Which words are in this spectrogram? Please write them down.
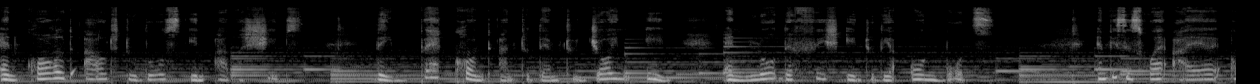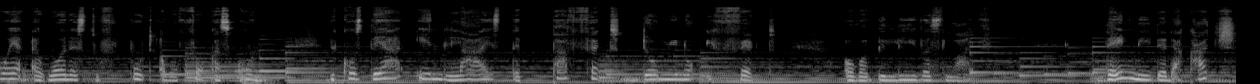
and called out to those in other ships. They beckoned unto them to join in and load the fish into their own boats. And this is where I where I want us to put our focus on because therein lies the perfect domino effect of a believer's life. They needed a catch,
